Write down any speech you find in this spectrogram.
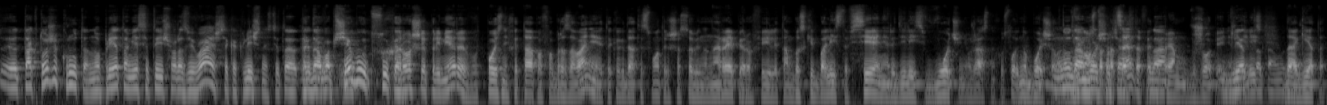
э, так тоже круто, но при этом, если ты еще развиваешься как личность, это, это тогда вообще вот будет супер. Хорошие примеры вот, поздних этапов образования, это когда ты смотришь особенно на рэперов или там баскетболистов, все они родились в очень ужасных условиях, ну больше, ну, 90% да, часть, это да. прям в жопе они гетто родились. Там, да, гетто.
